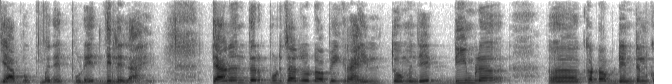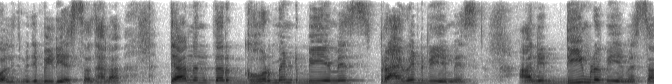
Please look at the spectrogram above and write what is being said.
या बुकमध्ये पुढे दिलेला आहे. त्यानंतर पुढचा जो टॉपिक राहील तो म्हणजे deemed cut off dental college म्हणजे बी डी एसचा झाला. त्यानंतर government B M S private B M S आणि डीम्ड बी एम एसचा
